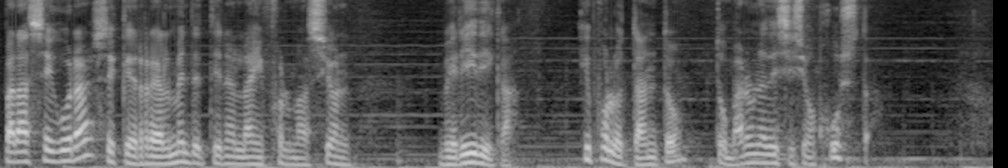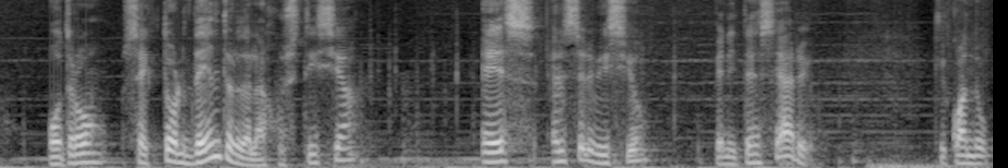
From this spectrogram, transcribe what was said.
para asegurarse que realmente tienen la información verídica y por lo tanto tomar una decisión justa. Otro sector dentro de la justicia es el servicio penitenciario, que cuando,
